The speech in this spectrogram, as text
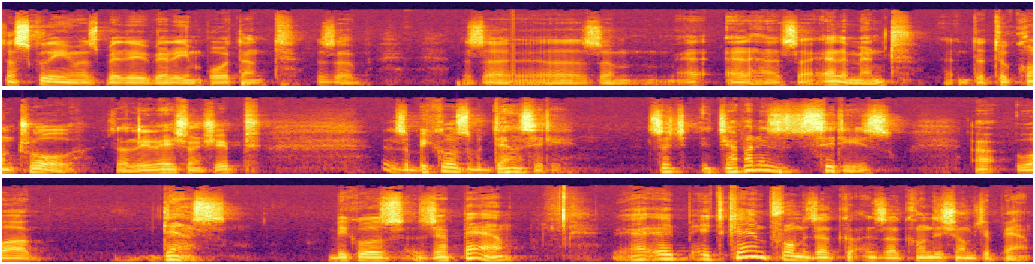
the screen was very, very important as a, as a, as a, as a element that to control the relationship because of density. So Japanese cities uh, were dense because Japan, uh, it, came from the, the condition of Japan,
